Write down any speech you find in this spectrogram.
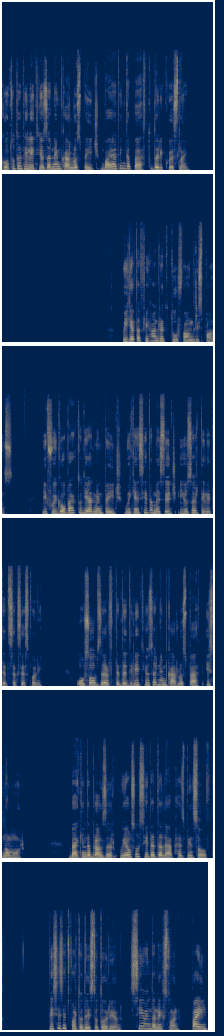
Go to the delete username Carlos page by adding the path to the request line. We get a 302 found response. If we go back to the admin page, we can see the message user deleted successfully. Also observe that the delete username Carlos path is no more. Back in the browser, we also see that the lab has been solved. This is it for today's tutorial. See you in the next one. Bye!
